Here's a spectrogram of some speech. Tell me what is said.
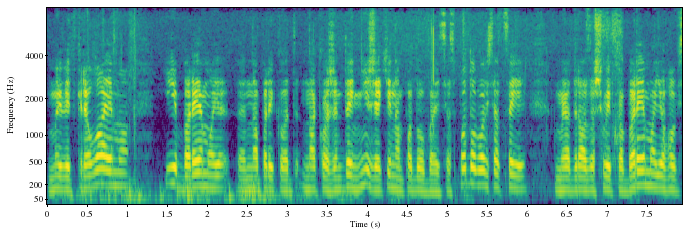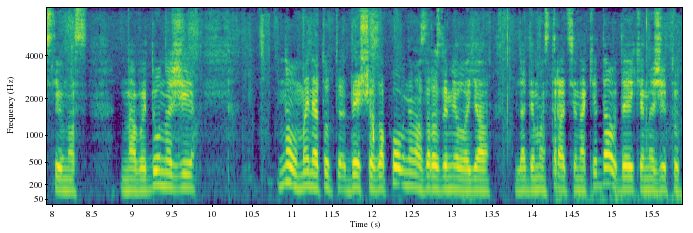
Ми відкриваємо і беремо, е, наприклад, на кожен день ніж, який нам подобається. Сподобався цей, ми одразу швидко беремо його, всі у нас на виду ножі. Ну, У мене тут дещо заповнено, зрозуміло, я для демонстрації накидав. Деякі ножі тут,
